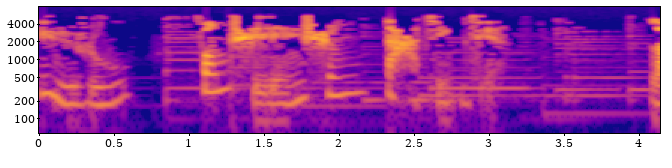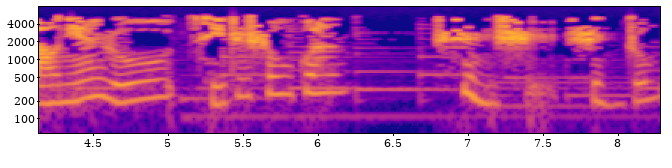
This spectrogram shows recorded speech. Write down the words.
欲如，方是人生大境界。老年如其之收官，慎始慎终。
